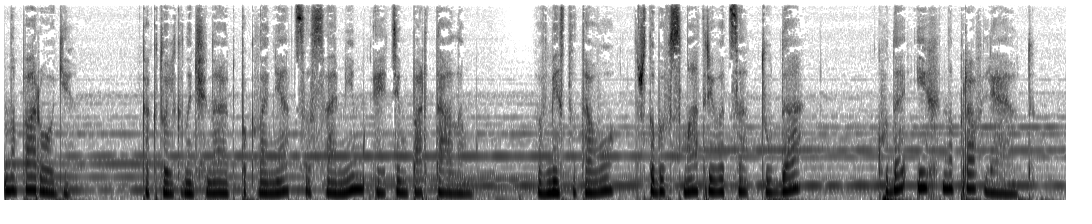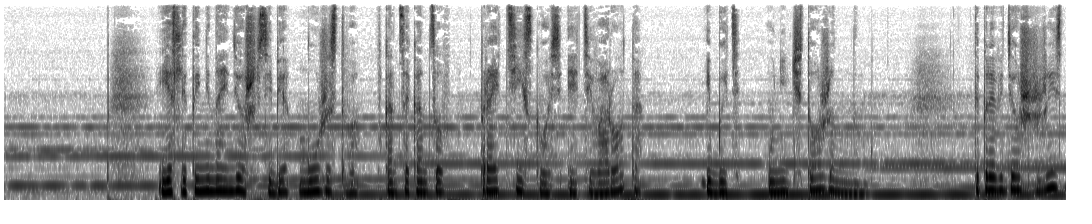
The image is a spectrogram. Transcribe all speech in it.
на пороге, как только начинают поклоняться самим этим порталам, вместо того, чтобы всматриваться туда, куда их направляют. Если ты не найдешь в себе мужества, в конце концов, пройти сквозь эти ворота и быть уничтоженным. Ты проведешь жизнь,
